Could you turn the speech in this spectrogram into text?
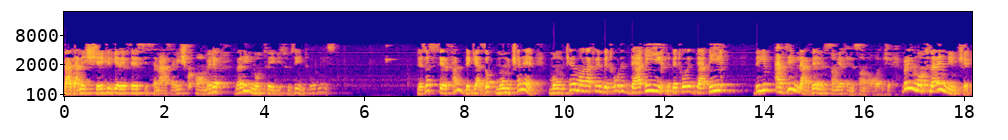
بدنش شکل گرفته سیستم عصبیش کامله. ولی نطفه بیسوزی اینطور نیست. لذا صرفا به گذاب ممکنه. ممکنه ما نتونیم به طور دقیق به طور دقیق بگیم از این لحظه انسانیت انسان آغاز میشه. ولی مطمئنیم که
